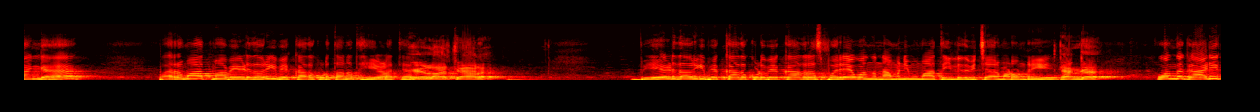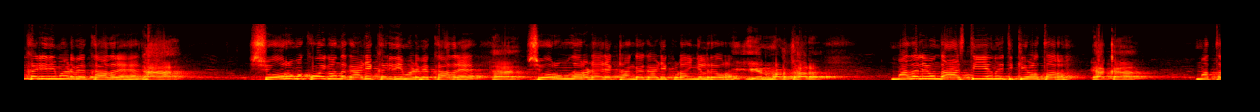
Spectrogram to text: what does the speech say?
ಹಂಗ ಪರಮಾತ್ಮ ಬೇಡಿದವ್ರಿಗೆ ಬೇಕಾದ ಕೊಡ್ತಾನಂತ ಹೇಳತ್ಯಾರ. ಹೇಳತ್ಯಾರ. ಬೇಡಿದವ್ರಿಗೆ ಬೇಕಾದ ಕೊಡ್ಬೇಕಾದ್ರೆ ಬರೇ ಒಂದು ನಮ್ಮ ನಿಮ್ಮ ಮಾತು ಇಲ್ಲಿದ ವಿಚಾರ ಮಾಡೋಣ್ರಿ. ಹೆಂಗ? ಒಂದು ಗಾಡಿ ಖರೀದಿ ಮಾಡಬೇಕಾದ್ರೆ ಶೋರೂಮಕ್ಕೆ ಹೋಗಿ ಒಂದು ಗಾಡಿ ಖರೀದಿ ಮಾಡಬೇಕಾದ್ರೆ ಶೋರೂಮ್ದವ್ರು ಡೈರೆಕ್ಟ್ ಹಂಗೆ ಗಾಡಿ ಕೊಡಂಗಿಲ್ರಿ ಅವ್ರು. ಏನು ಮಾಡ್ತಾರ? ಮೊದಲೇ ಒಂದು ಆಸ್ತಿ ಏನೈತಿ ಕೇಳ್ತಾರ. ಯಾಕ? ಮತ್ತು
